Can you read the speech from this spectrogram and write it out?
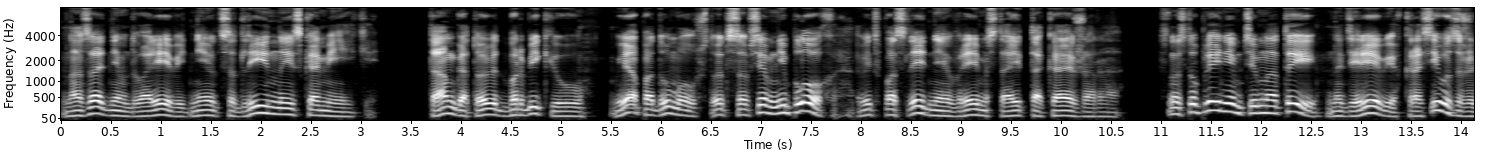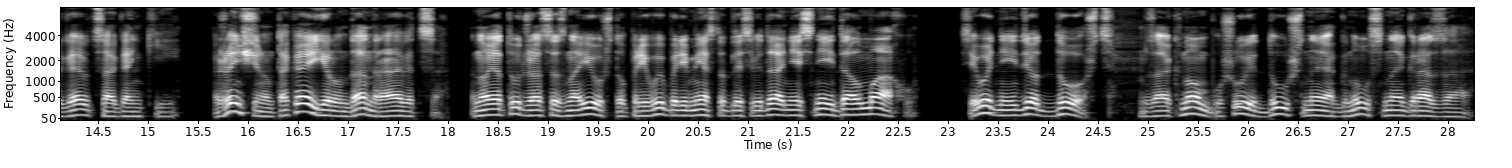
На заднем дворе виднеются длинные скамейки. Там готовят барбекю. Я подумал, что это совсем неплохо, ведь в последнее время стоит такая жара. С наступлением темноты на деревьях красиво зажигаются огоньки. Женщинам такая ерунда нравится. Но я тут же осознаю, что при выборе места для свидания с ней дал маху. Сегодня идет дождь, за окном бушует душная, гнусная гроза.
